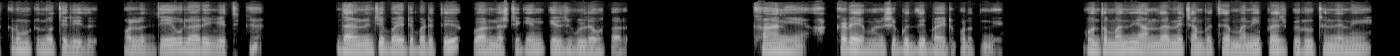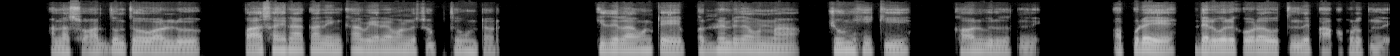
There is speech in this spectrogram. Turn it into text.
ఎక్కడ ఉంటుందో తెలియదు వాళ్ళు దేవులాడి వెతికి దాని నుంచి బయటపడితే వాళ్ళు నెక్స్ట్ గేమ్కి ఎలిజిబుల్ అవుతారు. కానీ అక్కడే మనిషి బుద్ధి బయటపడుతుంది. కొంతమంది అందరినీ చంపితే మనీ ప్రైజ్ పెరుగుతుందని అన్న స్వార్థంతో వాళ్ళు పాస్ అయినా కానీ ఇంకా వేరే వాళ్ళు చంపుతూ ఉంటారు. ఇదిలా ఉంటే ప్రెగ్నెంట్గా ఉన్న జూమ్హీకి కాలు విరుగుతుంది. అప్పుడే డెలివరీ కూడా అవుతుంది పాప పుడుతుంది.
